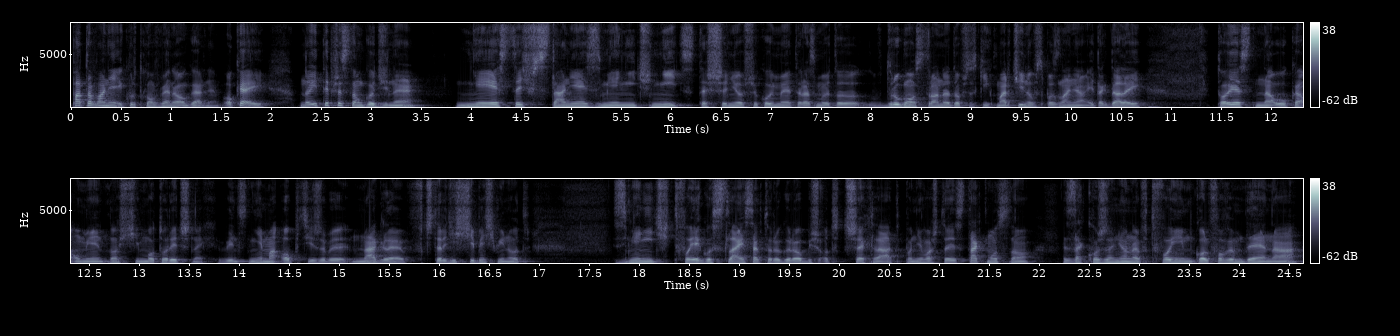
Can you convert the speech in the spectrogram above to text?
Patowanie i krótką w miarę ogarniam. Okej, okay. no i ty przez tą godzinę nie jesteś w stanie zmienić nic. Też się nie oszukujmy, teraz mówię to w drugą stronę do wszystkich Marcinów z Poznania i tak dalej. To jest nauka umiejętności motorycznych, więc nie ma opcji, żeby nagle w 45 minut zmienić twojego slice'a, którego robisz od 3 lat, ponieważ to jest tak mocno zakorzenione w twoim golfowym DNA,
